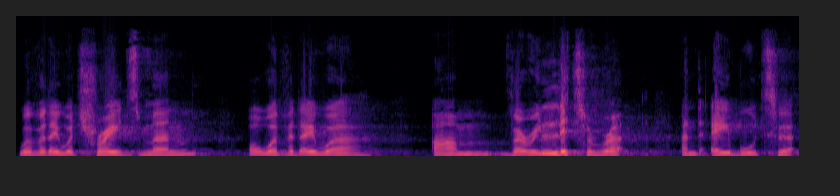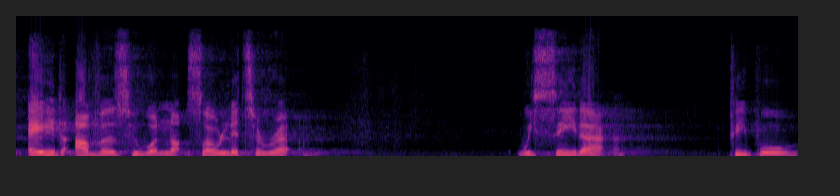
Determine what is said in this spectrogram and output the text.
whether they were tradesmen or whether they were um, very literate and able to aid others who were not so literate. We see that people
